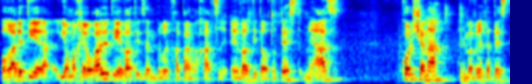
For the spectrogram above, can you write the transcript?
הורדתי, יום אחרי הורדתי, העברתי, זה אני מדבר איתך 2011, העברתי את האוטו טסט, מאז, כל שנה אני מעביר את הטסט,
